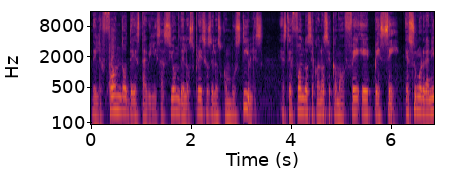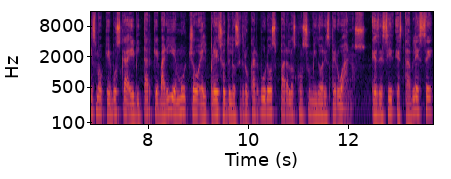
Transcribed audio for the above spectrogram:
del Fondo de Estabilización de los Precios de los Combustibles, este fondo se conoce como FEPC. Es un organismo que busca evitar que varíe mucho el precio de los hidrocarburos para los consumidores peruanos. Es decir, establece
